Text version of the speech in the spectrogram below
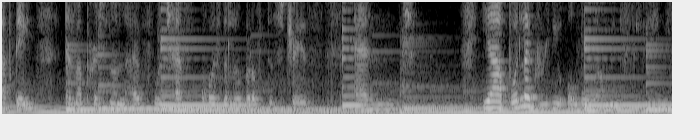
updates in my personal life which have caused a little bit of distress and yeah but like really overwhelming feelings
